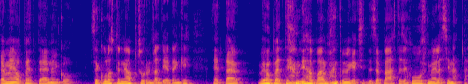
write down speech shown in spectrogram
Ja meidän opettaja, niin kuin, se kuulosti niin absurdilta tietenkin, että meidän opettaja on ihan varma, että me keksittiin se päästä. Se huusi meille siinä, että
